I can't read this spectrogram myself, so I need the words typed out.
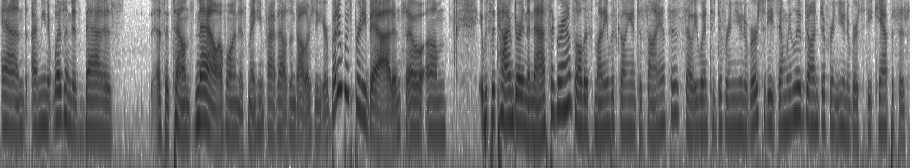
and I mean, it wasn't as bad as as it sounds now if one is making five thousand dollars a year, but it was pretty bad. And so um, it was the time during the NASA grants. All this money was going into sciences, so he went to different universities, and we lived on different university campuses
